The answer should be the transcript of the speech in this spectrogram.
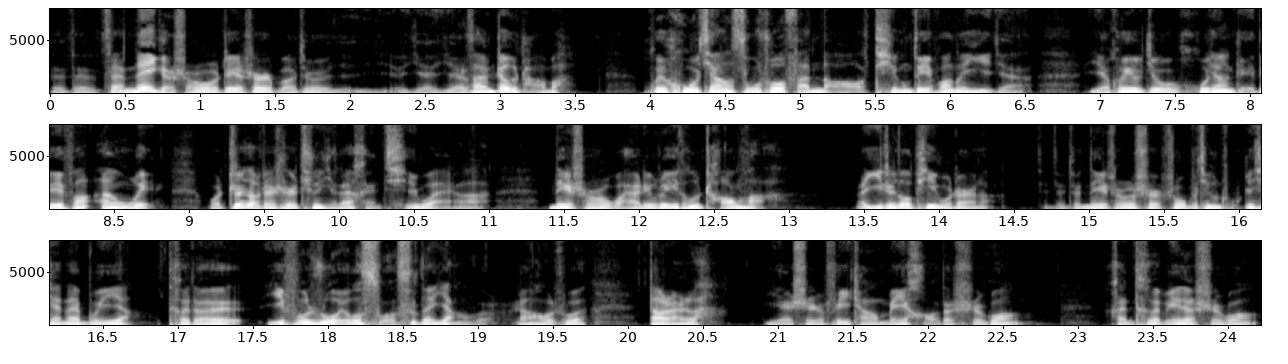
对对，在那个时候这事儿吧，就也也也算正常吧，会互相诉说烦恼，听对方的意见。也会就互相给对方安慰。我知道这事儿听起来很奇怪啊，那时候我还留着一头长发，那一直到屁股这儿呢。就就就那时候事儿说不清楚，跟现在不一样。特得一副若有所思的样子，然后说：“当然了，也是非常美好的时光，很特别的时光。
